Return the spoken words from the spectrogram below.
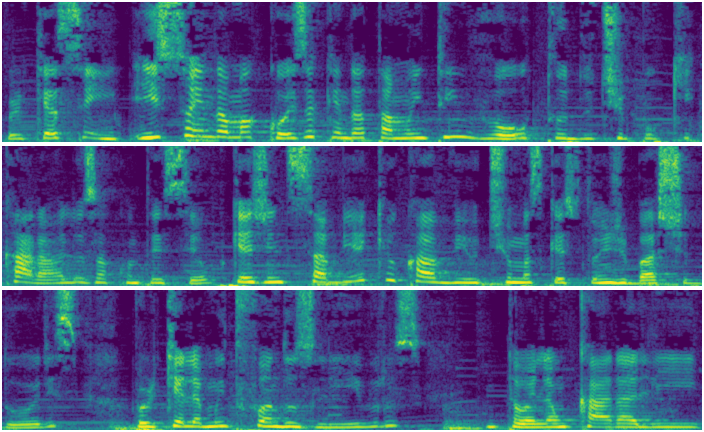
porque assim, isso ainda é uma coisa que ainda tá muito envolto do tipo, que caralhos aconteceu? Porque a gente sabia que o Cavill tinha umas questões de bastidores, porque ele é muito fã dos livros, então ele é um cara ali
